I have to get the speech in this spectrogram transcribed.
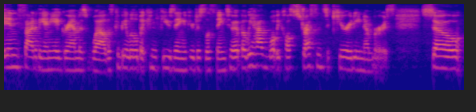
inside of the Enneagram as well, this could be a little bit confusing if you're just listening to it, but we have what we call stress and security numbers. So,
